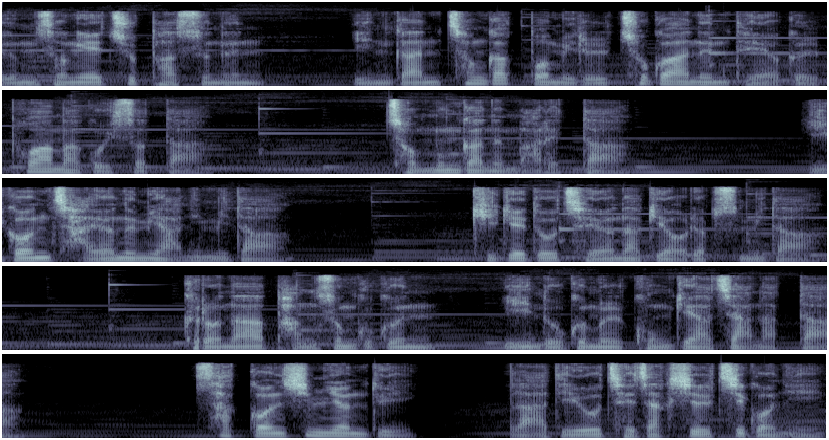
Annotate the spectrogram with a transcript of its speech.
음성의 주파수는 인간 청각 범위를 초과하는 대역을 포함하고 있었다. 전문가는 말했다. 이건 자연음이 아닙니다. 기계도 재현하기 어렵습니다. 그러나 방송국은 이 녹음을 공개하지 않았다. 사건 10년 뒤 라디오 제작실 직원이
